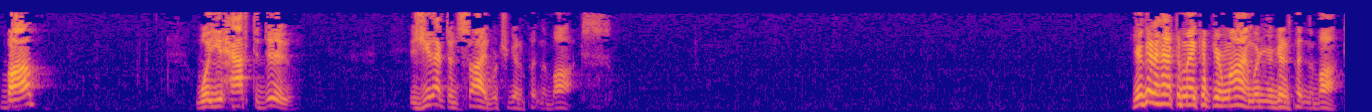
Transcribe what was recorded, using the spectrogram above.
Bob, what you have to do is you have to decide what you're going to put in the box. You're going to have to make up your mind what you're going to put in the box.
